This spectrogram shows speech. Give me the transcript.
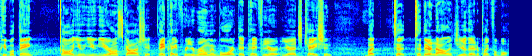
people think, oh, you you you're on scholarship. They pay for your room and board. They pay for your your education but to, to their knowledge, you're there to play football.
